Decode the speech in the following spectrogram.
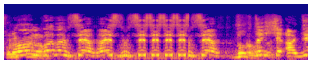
С Новым годом всех! Всех! 2001!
